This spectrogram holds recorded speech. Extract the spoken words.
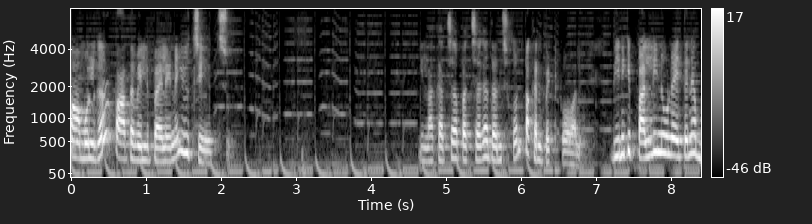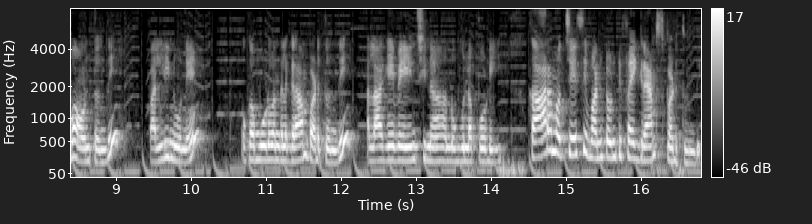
మామూలుగా పాత వెల్లిపాయలైనా యూజ్ చేయొచ్చు. ఇలా కచ్చా పచ్చగా దంచుకొని పక్కన పెట్టుకోవాలి. దీనికి పల్లి నూనె అయితేనే బాగుంటుంది. పల్లి నూనె ఒక మూడు వందల గ్రామ్ పడుతుంది. అలాగే వేయించిన నువ్వుల పొడి కారం వచ్చేసి వన్ ట్వంటీ ఫైవ్ గ్రామ్స్ పడుతుంది.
